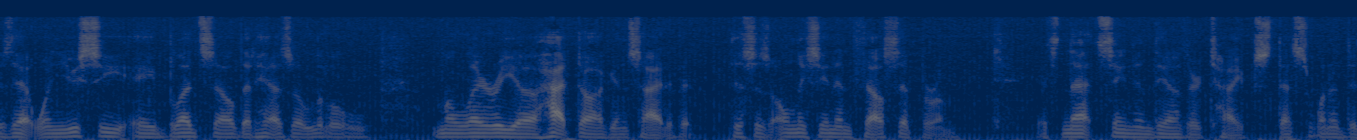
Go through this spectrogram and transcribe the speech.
is that when you see a blood cell that has a little malaria hot dog inside of it, this is only seen in falciparum. It's not seen in the other types. That's one of the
